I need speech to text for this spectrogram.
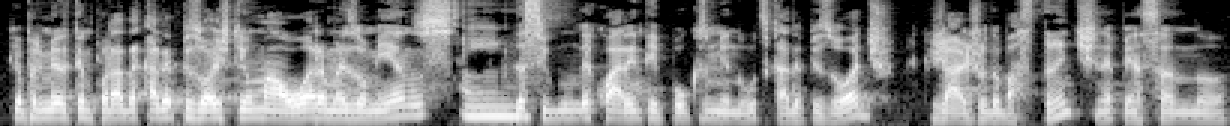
Porque a primeira temporada, cada episódio tem uma hora mais ou menos. Sim. Da segunda é 40 e poucos minutos cada episódio. Que já ajuda bastante, né? Pensando no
